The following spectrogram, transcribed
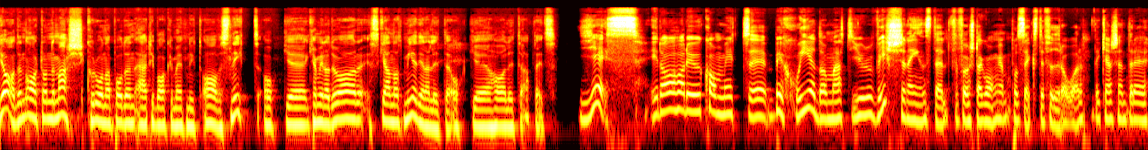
Ja, den 18 mars, Coronapodden är tillbaka med ett nytt avsnitt och eh, Camilla, du har skannat medierna lite och eh, har lite updates. Yes, idag har det ju kommit eh, besked om att Eurovision är inställd för första gången på 64 år. Det kanske inte är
